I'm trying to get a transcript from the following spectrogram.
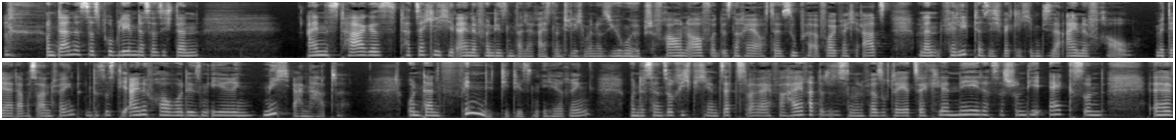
Und dann ist das Problem, dass er sich dann eines Tages tatsächlich in eine von diesen, weil er reißt natürlich immer nur so junge, hübsche Frauen auf und ist nachher auch der super erfolgreiche Arzt. Und dann verliebt er sich wirklich in diese eine Frau, mit der er da was anfängt. Und das ist die eine Frau, wo er diesen Ehering nicht anhatte. Und dann findet die diesen Ehering und ist dann so richtig entsetzt, weil er verheiratet ist. Und dann versucht er jetzt zu erklären, nee, das ist schon die Ex und äh,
